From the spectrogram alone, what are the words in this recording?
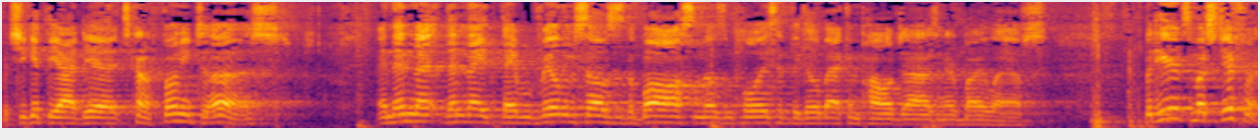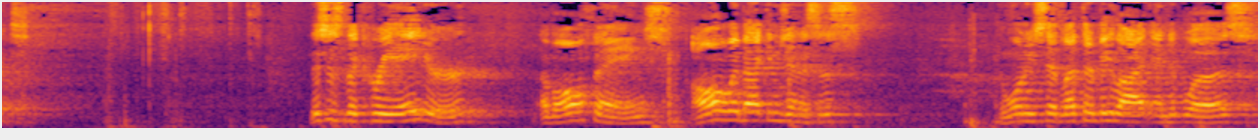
But you get the idea. It's kind of funny to us. And then that, then they, they reveal themselves as the boss and those employees have to go back and apologize and everybody laughs. But here it's much different. This is the creator of all things, all the way back in Genesis. The one who said, let there be light, and it was.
